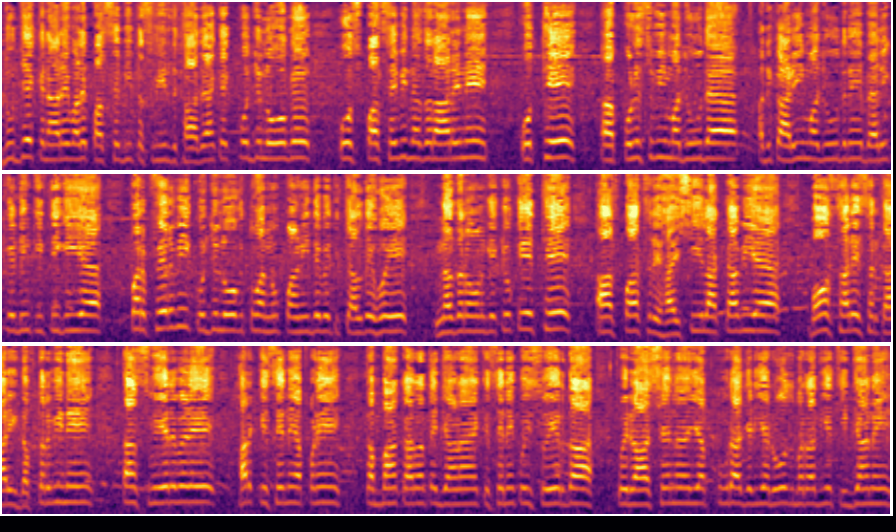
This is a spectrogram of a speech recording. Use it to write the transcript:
ਦੂਜੇ ਕਿਨਾਰੇ ਵਾਲੇ ਪਾਸੇ ਦੀ ਤਸਵੀਰ ਦਿਖਾ ਦਿਆਂ ਕਿ ਕੁਝ ਲੋਕ ਉਸ ਪਾਸੇ ਵੀ ਨਜ਼ਰ ਆ ਰਹੇ ਨੇ। ਉੱਥੇ ਪੁਲਿਸ ਵੀ ਮੌਜੂਦ ਹੈ, ਅਧਿਕਾਰੀ ਮੌਜੂਦ ਨੇ, ਬੈਰੀਕੇਡਿੰਗ ਕੀਤੀ ਗਈ ਹੈ। ਪਰ ਫਿਰ ਵੀ ਕੁਝ ਲੋਕ ਤੁਹਾਨੂੰ ਪਾਣੀ ਦੇ ਵਿੱਚ ਚੱਲਦੇ ਹੋਏ ਨਜ਼ਰ ਆਉਣਗੇ, ਕਿਉਂਕਿ ਇੱਥੇ ਆਸ-ਪਾਸ ਰਿਹਾਇਸ਼ੀ ਇਲਾਕਾ ਵੀ ਹੈ, ਬਹੁਤ ਸਾਰੇ ਸਰਕਾਰੀ ਦਫ਼ਤਰ ਵੀ ਨੇ। ਤਾਂ ਸਵੇਰ ਵੇਲੇ ਹਰ ਕਿਸੇ ਨੇ ਆਪਣੇ ਕੰਮਾਂ ਕਾਰਾਂ ਤੇ ਜਾਣਾ ਹੈ, ਕਿਸੇ ਨੇ ਕੋਈ ਸਵੇਰ ਦਾ ਕੋਈ ਰਾਸ਼ਨ ਜਾਂ ਪੂਰਾ ਜਿਹੜੀਆਂ ਰੋਜ਼ਮਰਰਾ ਦੀਆਂ ਚੀਜ਼ਾਂ ਨੇ,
